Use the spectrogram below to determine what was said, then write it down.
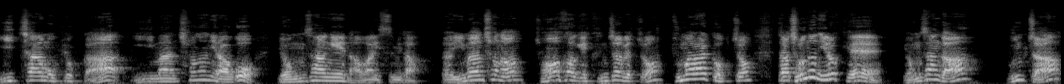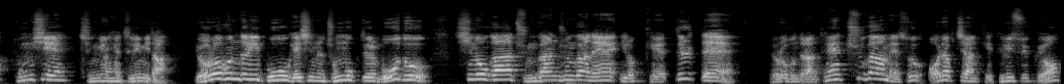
2차 목표가 2만 1,000원이라고 영상에 나와 있습니다. 자, 2만 1,000원 정확하게 근접했죠. 두말할 거 없죠. 자 저는 이렇게 영상과 문자 동시에 증명해 드립니다. 여러분들이 보고 계시는 종목들 모두 신호가 중간중간에 이렇게 뜰 때 여러분들한테 추가 매수 어렵지 않게 드릴 수 있고요.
